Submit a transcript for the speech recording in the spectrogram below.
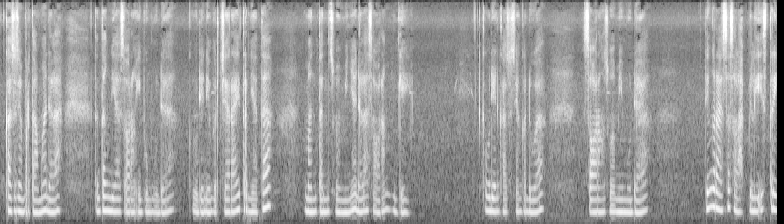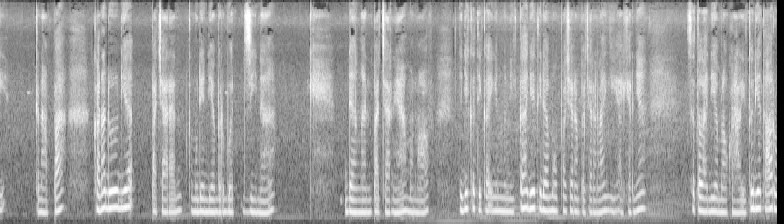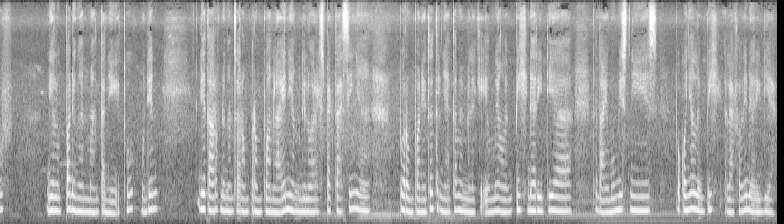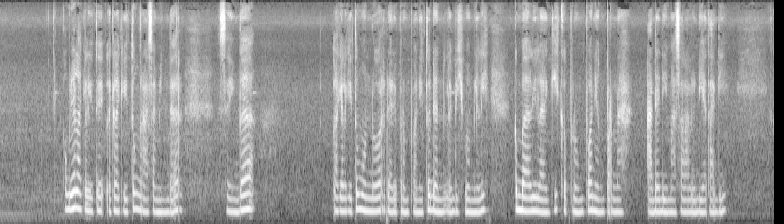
Kasus yang pertama adalah tentang dia seorang ibu muda, kemudian dia bercerai, ternyata mantan suaminya adalah seorang gay. Kemudian kasus yang kedua, seorang suami muda, dia ngerasa salah pilih istri. Kenapa? Karena dulu dia pacaran, kemudian dia berbuat zina dengan pacarnya, mohon maaf. Jadi ketika ingin menikah dia tidak mau pacaran-pacaran lagi. Akhirnya setelah dia melakukan hal itu dia taruh dia lupa dengan mantannya itu kemudian dia taruh dengan seorang perempuan lain yang di luar ekspektasinya. Perempuan itu ternyata memiliki ilmu yang lebih dari dia tentang ilmu bisnis pokoknya lebih levelnya dari dia. Kemudian laki-laki itu, laki-laki itu ngerasa minder sehingga laki-laki itu mundur dari perempuan itu dan lebih memilih kembali lagi ke perempuan yang pernah ada di masa lalu dia tadi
